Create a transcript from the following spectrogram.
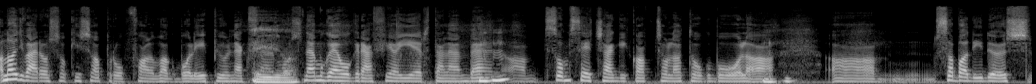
a nagyvárosok is apró falvakból épülnek fel Igen. most, nem geográfiai értelemben, uh-huh. a szomszédsági kapcsolatokból, a, uh-huh. a szabadidős,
